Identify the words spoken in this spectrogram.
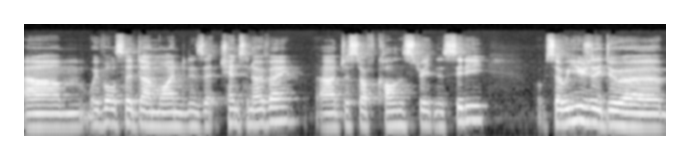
Um, we've also done wine dinners at Centenove, uh, just off Collins Street in the city. So we usually do a,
